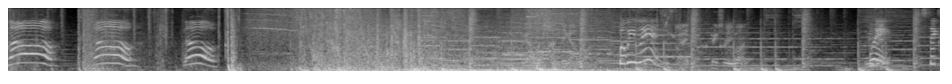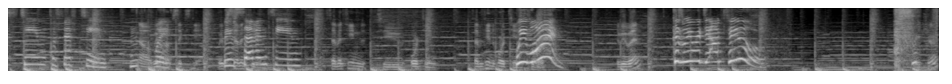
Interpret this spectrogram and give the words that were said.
No. No. No. They got one. They got one. But we win. This guy, pretty sure we won. We Wait. win? 16 to 15. No, we Wait. don't have 16. We We have have 17. 17. 17 to 14. 17 to 14. We So- won. Did we win? Cause we were down two.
